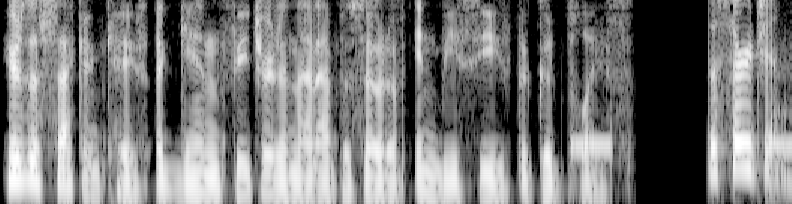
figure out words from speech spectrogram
Here's a second case, again featured in that episode of NBC's The Good Place. The surgeon.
